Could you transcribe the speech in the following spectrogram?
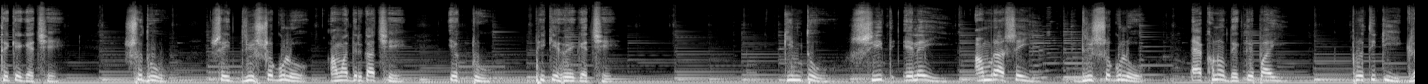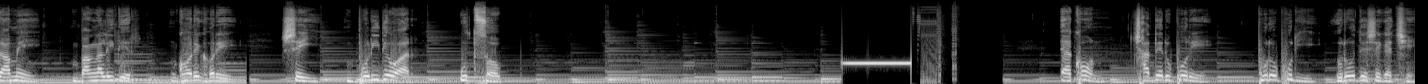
থেকে গেছে। শুধু সেই দৃশ্যগুলো আমাদের কাছে একটু ফিকে হয়ে গেছে। কিন্তু শীত এলেই আমরা সেই দৃশ্যগুলো এখনও দেখতে পাই প্রতিটি গ্রামে বাঙালিদের। ঘরে ঘরে সেই বড়ি দেওয়ার উৎসব। এখন ছাদের উপরে পুরোপুরি রোদ এসে গেছে।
